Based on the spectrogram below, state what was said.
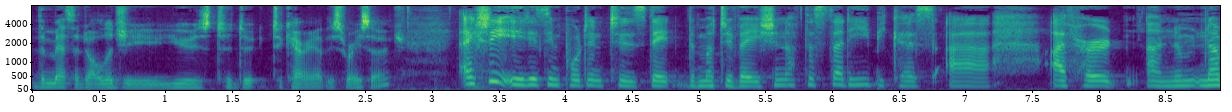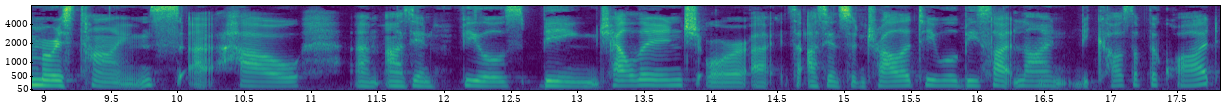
the methodology you used to do, to carry out this research? Actually, it is important to state the motivation of the study because uh, I've heard uh, num- numerous times uh, how um, ASEAN feels being challenged or uh, ASEAN centrality will be sidelined because of the Quad.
